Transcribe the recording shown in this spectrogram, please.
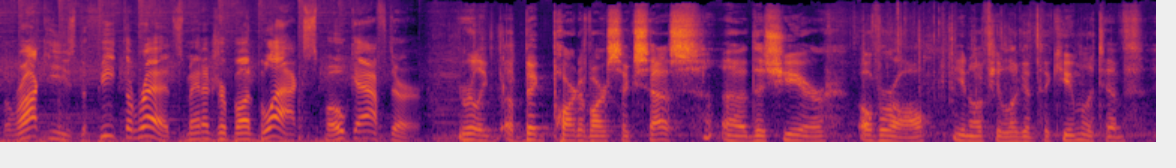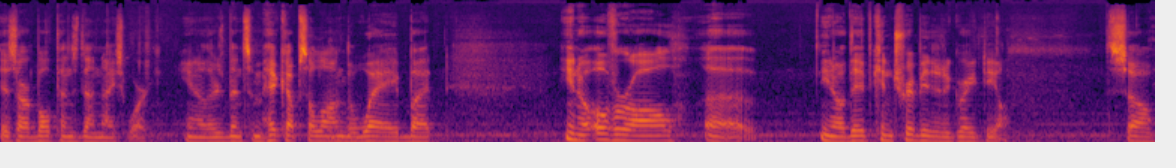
The Rockies defeat the Reds. Manager Bud Black spoke after. Really, a big part of our success uh, this year overall, you know, if you look at the cumulative, is our bullpen's done nice work. You know, there's been some hiccups along the way, but, you know, overall, uh, you know, they've contributed a great deal. So,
